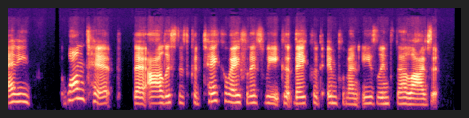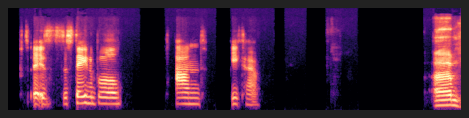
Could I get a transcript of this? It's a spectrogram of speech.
any one tip that our listeners could take away for this week that they could implement easily into their lives it, it is sustainable and eco um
